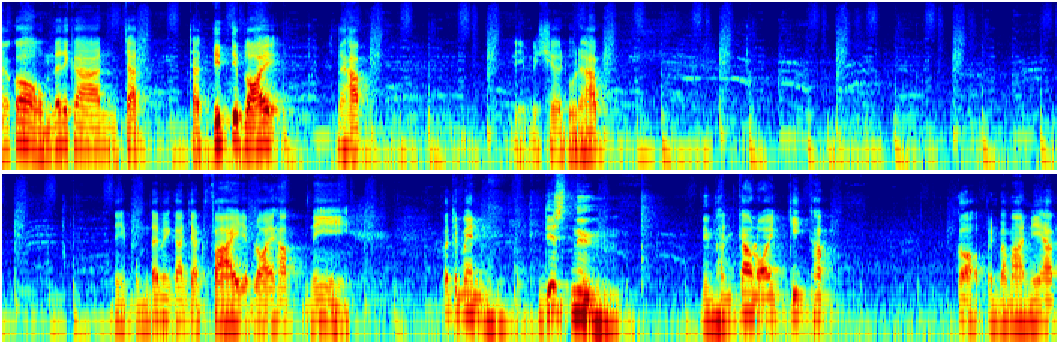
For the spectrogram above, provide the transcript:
แล้วก็ผมได้ในการจัดจัดติดเรียบร้อยนะครับนี่ไม่เชื่อดูนะครับ นี่ผมได้เป็นการจัดไฟล์เรียบร้อยครับ นี่ก็จะเป็น disk 1 1,900กิกครับ ก็เป็นประมาณนี้ครับ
